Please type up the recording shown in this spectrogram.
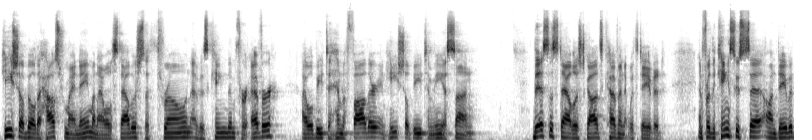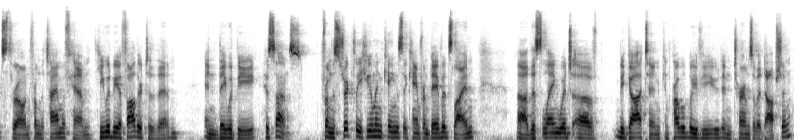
He shall build a house for my name, and I will establish the throne of his kingdom forever. I will be to him a father, and he shall be to me a son. This established God's covenant with David. And for the kings who sat on David's throne from the time of him, he would be a father to them, and they would be his sons. From the strictly human kings that came from David's line, uh, this language of begotten can probably be viewed in terms of adoption.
